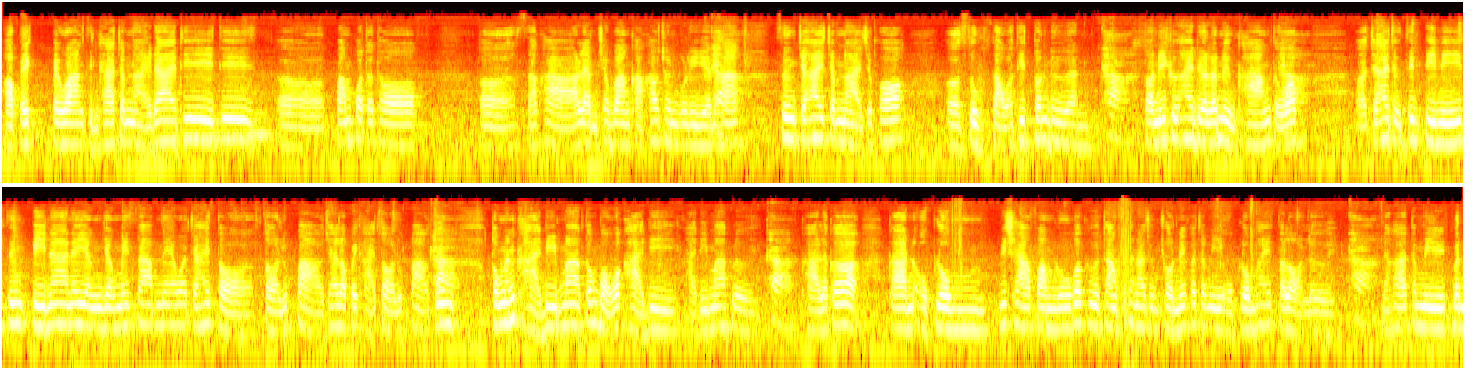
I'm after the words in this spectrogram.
เอาไปไปวางสินค้าจำหน่ายได้ที่ที่เอ่อปั๊มปตทเอ่อสาขาแหลมฉบังขาเข้าชนบุรีนะค่ะคะซึ่งจะให้จำหน่ายเฉพาะเอ่อศุกร์เสาร์อาทิตย์ต้นเดือนค่ะตอนนี้คือให้เดือนละหนึ่งครั้ง แต่ว่าค่ะเอ่อ จะให้ถึงสิ้นปีนี้ ซึ่งปีหน้าเนี่ยยังยังไม่ทราบแน่ว่าจะให้ต่อต่อหรือเปล่า จะให้เราไปขายต่อหรือเปล่าซึ่งค่ะตรงนั้นขายดีมากต้องบอกว่าขายดีขายดีมากเลยค่ะค่ะ แล้วก็การอบรมวิชาความรู้ก็คือทางพัฒนาชุมชนเนี่ยก็จะมีอบรมให้ตลอดเลยค่ะนะคะจะมีบรร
